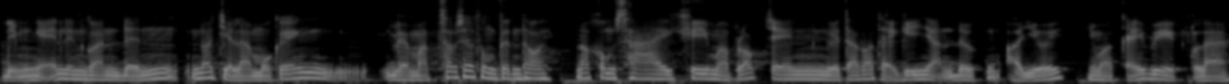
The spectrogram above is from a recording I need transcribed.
điểm nghẽn liên quan đến, nó chỉ là một cái về mặt sắp xếp thông tin thôi. Nó không sai khi mà blockchain người ta có thể ghi nhận được ở dưới. Nhưng mà cái việc là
